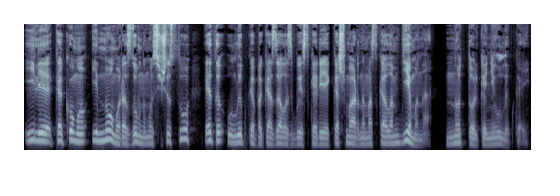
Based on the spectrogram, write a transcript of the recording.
или какому иному разумному существу эта улыбка показалась бы скорее кошмарным оскалом демона, но только не улыбкой.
